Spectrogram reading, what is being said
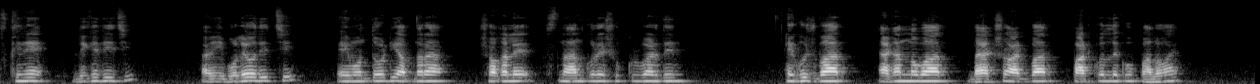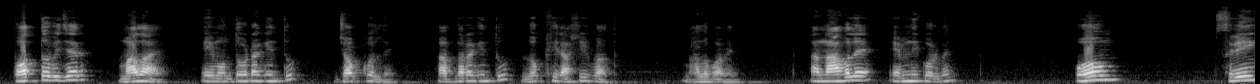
স্ক্রিনে লিখে দিয়েছি, আমি বলেও দিচ্ছি, এই মন্ত্রটি আপনারা সকালে স্নান করে শুক্রবার দিন একুশ বার, একান্ন বার বা একশো আট বার পাঠ করলে খুব ভালো হয়। পদ্ম বীজের মালায় এই মন্ত্রটা কিন্তু জপ করলে আপনারা কিন্তু লক্ষ্মীর আশীর্বাদ ভালো পাবেন। আর না হলে এমনি করবেন। ওম, শ্রীং,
